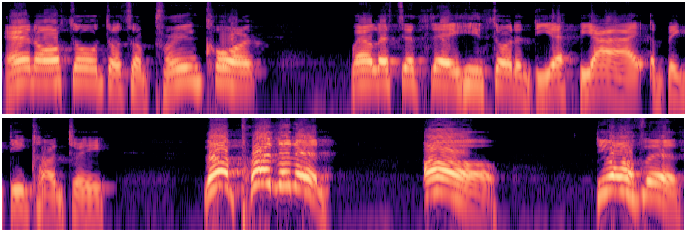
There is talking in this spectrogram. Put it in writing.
and also the Supreme Court. Well, let's just say he's sort of the FBI, a big D country. The president of the Office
